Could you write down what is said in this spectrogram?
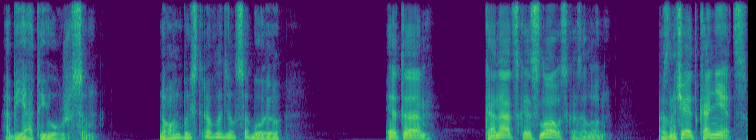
объятый ужасом. Но он быстро овладел собою. «Это канадское слово, — сказал он, — означает «конец».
